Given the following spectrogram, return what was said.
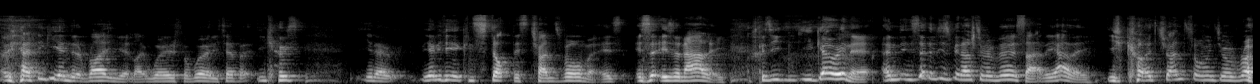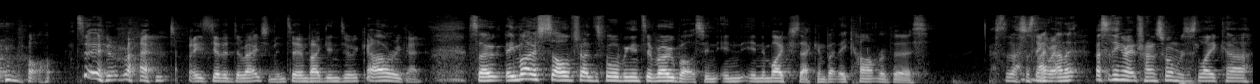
I, mean, I think he ended up writing it like word for word. He said, but he goes, you know, the only thing that can stop this transformer is is, is an alley because you you go in it and instead of just being able to reverse out of the alley, you've got to transform into a robot. Turn around, face the other direction, and turn back into a car again. So they might have solved transforming into robots in, in, in a microsecond, but they can't reverse. That's, that's the thing And- about and I- that's the thing about Transformers. It's like uh,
